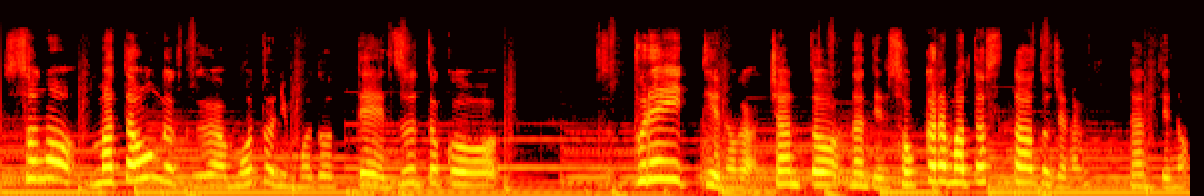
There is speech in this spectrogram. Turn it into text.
そのまた音楽が元に戻ってずっとこうプレイっていうのがちゃんとなんていうのそこからまたスタートじゃなくなんていうの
